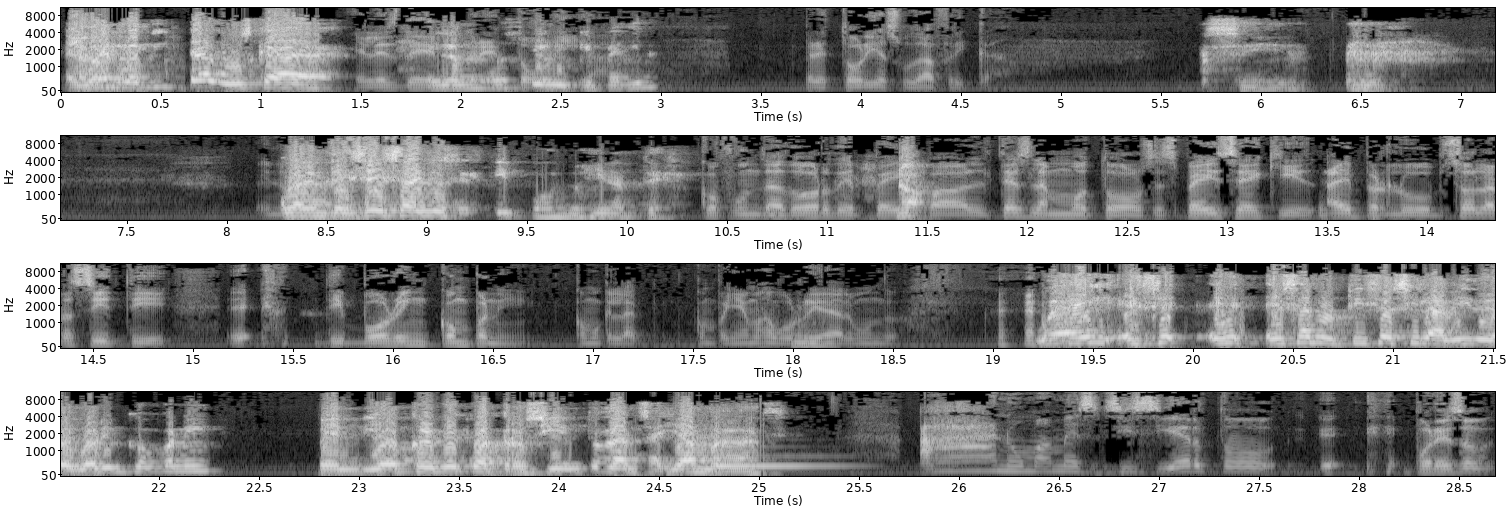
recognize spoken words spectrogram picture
Elon Musk. Busca Él es de Elon Musk en. Wikipedia. Pretoria, Sudáfrica. Sí. 46 años el tipo, imagínate. Cofundador de PayPal, Tesla Motors, SpaceX, Hyperloop, Solar City, eh, The Boring Company, como que la compañía más aburrida del mundo. Güey, ese, e- esa noticia sí la vi de The Boring Company. Vendió creo que 400 lanzallamas. Ah, no mames, sí es cierto. Eh, por eso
